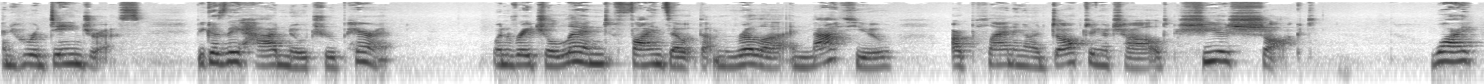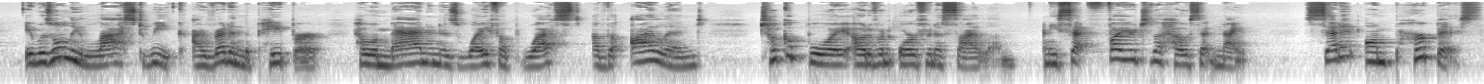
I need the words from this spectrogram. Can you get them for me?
and who were dangerous because they had no true parent. When Rachel Lynde finds out that Marilla and Matthew are planning on adopting a child, she is shocked. Why, it was only last week I read in the paper how a man and his wife up west of the island took a boy out of an orphan asylum and he set fire to the house at night set it on purpose,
